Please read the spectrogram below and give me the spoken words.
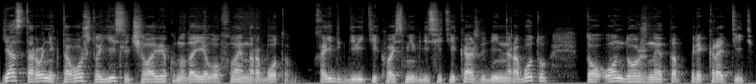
Я сторонник того, что если человеку надоела офлайн работа, ходить к 9, к 8, к 10 каждый день на работу, то он должен это прекратить.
